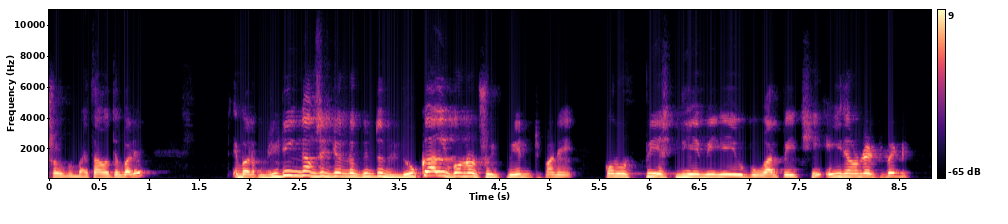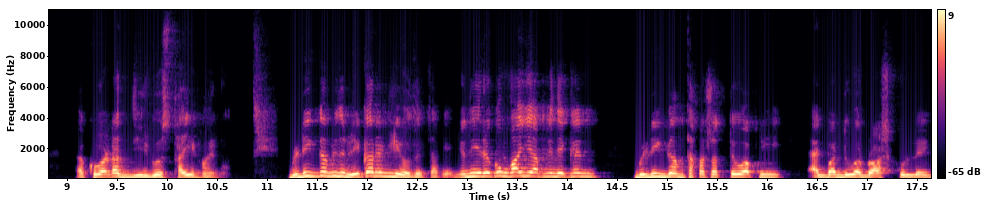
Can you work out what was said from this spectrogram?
স্বল্প ব্যথা হতে পারে। এবার ব্লিডিং গামসের জন্য কিন্তু লোকাল কোনো ট্রিটমেন্ট মানে কোনো পেস্ট দিয়ে আমি যে উপকার পেয়েছি, এই ধরনের ট্রিটমেন্ট খুব একটা দীর্ঘস্থায়ী হয় না। ব্লিডিং গাম যদি রেকারেন্টলি হতে থাকে, যদি এরকম হয় যে আপনি দেখলেন ব্লিডিং গাম থাকা সত্ত্বেও আপনি একবার, দুবার ব্রাশ করলেন,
